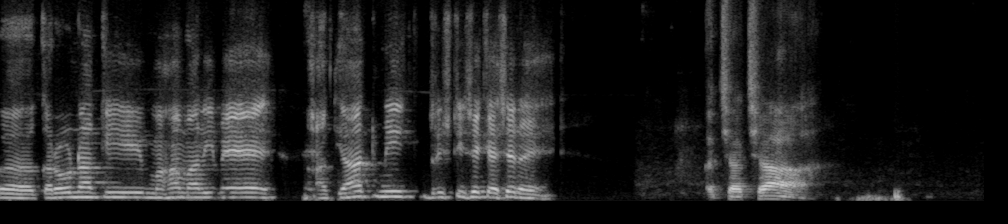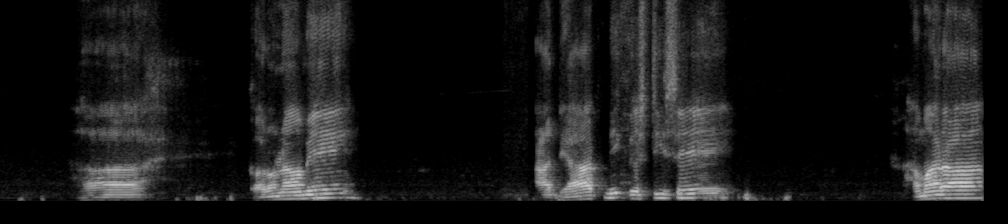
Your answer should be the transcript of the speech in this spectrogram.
कोरोना की महामारी में आध्यात्मिक दृष्टि से कैसे रहे अच्छा अच्छा। हाँ। कोरोना में आध्यात्मिक दृष्टि से हमारा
